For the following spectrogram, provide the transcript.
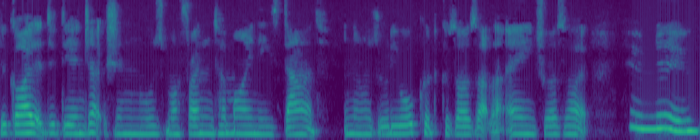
the guy that did the injection was my friend Hermione's dad, and it was really awkward because I was at that age where I was like, "Who knew?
